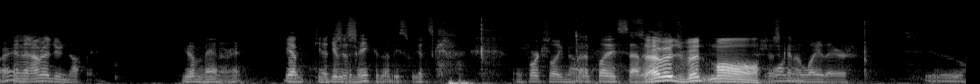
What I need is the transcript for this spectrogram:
All right. and then I'm gonna do nothing. you have mana, right? Yep, Um, Can you it's give it to me? Because that'd be sweet. It's unfortunately I'm gonna play Savage. Savage Ventmaw. It's just gonna lay there. Two,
